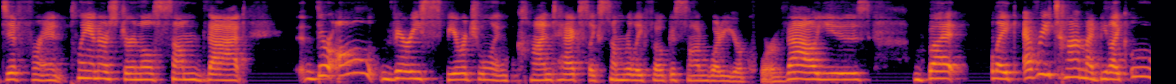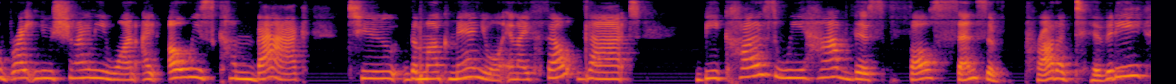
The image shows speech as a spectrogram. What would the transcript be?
different planners, journals, some that they're all very spiritual in context, like some really focus on what are your core values. But like every time I'd be like, "Ooh, bright new shiny one," I'd always come back to the monk manual, and I felt that because we have this false sense of productivity,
